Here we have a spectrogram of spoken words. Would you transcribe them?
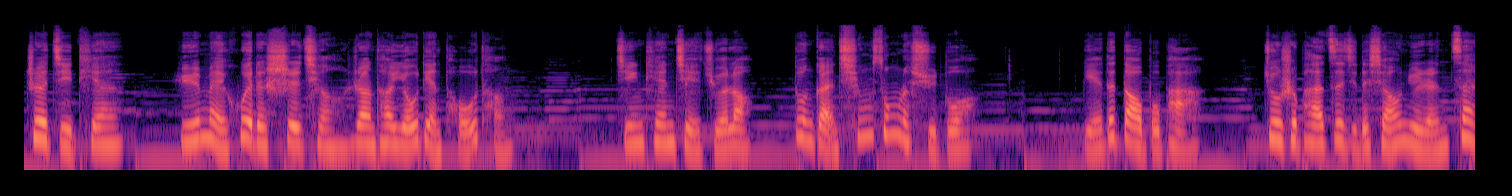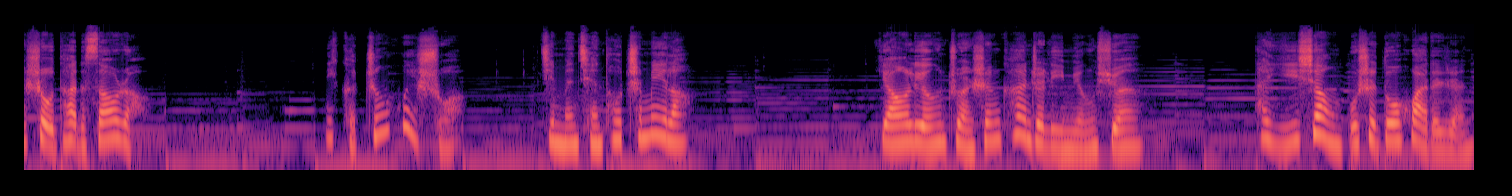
这几天于美惠的事情让他有点头疼。今天解决了，顿感轻松了许多。别的倒不怕，就是怕自己的小女人再受他的骚扰。你可真会说，进门前偷吃蜜了。杨玲转身看着李明轩，他一向不是多话的人，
